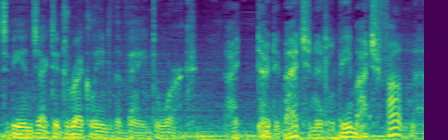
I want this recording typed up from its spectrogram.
Needs to be injected directly into the vein to work. I don't imagine it'll be much fun.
